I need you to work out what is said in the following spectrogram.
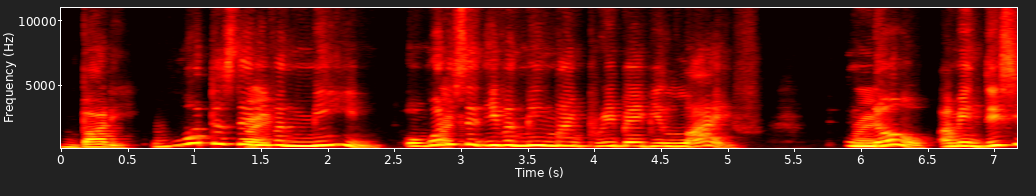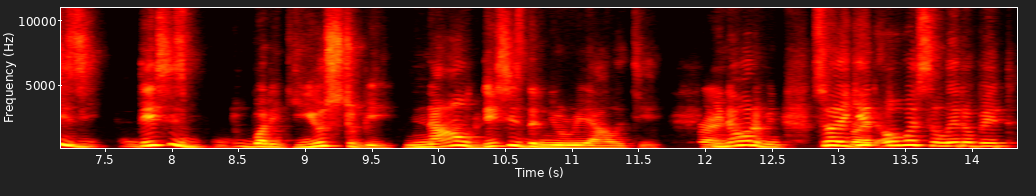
body. What does that right. even mean? Or what right. does it even mean my pre-baby life? Right. no. I mean this is this is what it used to be. Now this is the new reality. You know what i mean? So i get always a little bit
